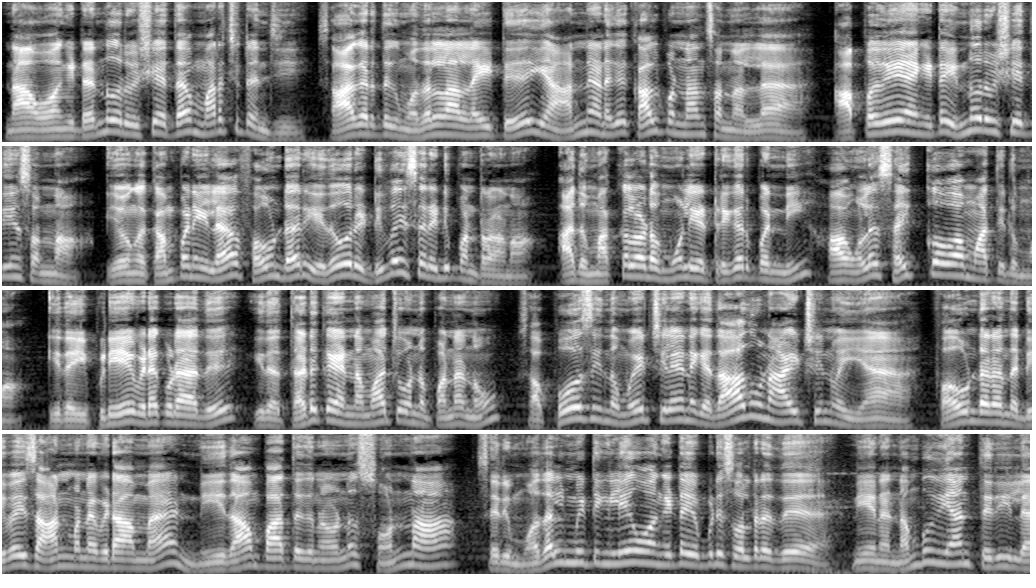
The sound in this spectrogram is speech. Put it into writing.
நான் உங்ககிட்ட இருந்து ஒரு விஷயத்த மறைச்சிட்டேன் ஜி. முதல் நாள் நைட்டு என் அண்ணன் எனக்கு கால் பண்ணான்னு சொன்னல kita அப்பவே என்கிட்ட இன்னொரு விஷயத்தையும் சொன்னான். இவங்க கம்பெனியில ஃபவுண்டர் ஏதோ ஒரு டிவைஸை ரெடி பண்றானா. அது மக்களோட மூலையை ட்ரிகர் பண்ணி அவங்கள சைக்கோவா மாத்திடுமா. இதை இப்படியே விடக்கூடாது. இதை தடுக்க என்னமாச்சும் ஒன்று பண்ணணும். சப்போஸ் இந்த முயற்சியில எனக்கு ஏதாவது ஒன்று ஆயிடுச்சுன்னு வையேன். ஃபவுண்டர் அந்த டிவைஸ் ஆன் பண்ண விடாம நீ தான் பாத்துக்கணும்னு சொன்னா சரி முதல் மீட்டிங்லயும் உங்ககிட்ட எப்படி சொல்றது? நீ என்ன நம்புவியான்னு தெரியல.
